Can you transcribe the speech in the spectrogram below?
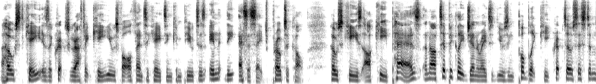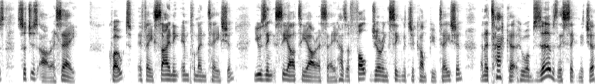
A host key is a cryptographic key used for authenticating computers in the SSH protocol. Host keys are key pairs and are typically generated using public key crypto systems such as RSA. Quote, if a signing implementation using CRT-RSA has a fault during signature computation, an attacker who observes this signature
